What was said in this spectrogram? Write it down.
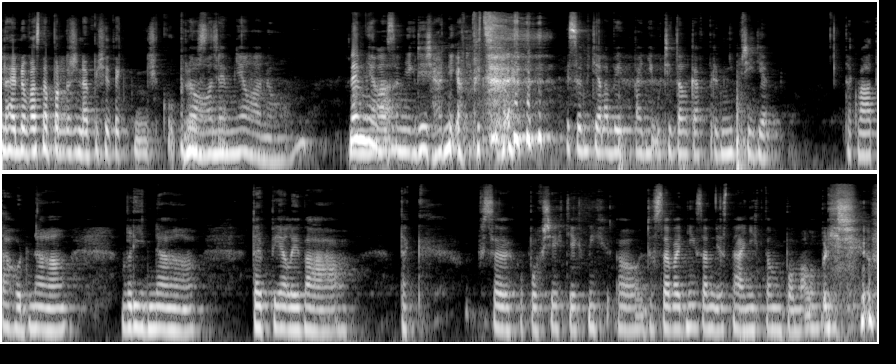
najednou vás napadlo, že napíšete knížku. No, prostě. No, neměla, no. Neměla, neměla jsem nikdy žádný ambice. Já jsem chtěla být paní učitelka v první třídě. Taková ta hodná, vlídná, trpělivá, tak už se jako po všech těch mých uh, dosavadních zaměstnáních k tomu pomalu blížím.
